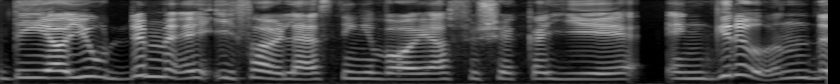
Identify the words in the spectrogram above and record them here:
det jag gjorde med, i föreläsningen var ju att försöka ge en grund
